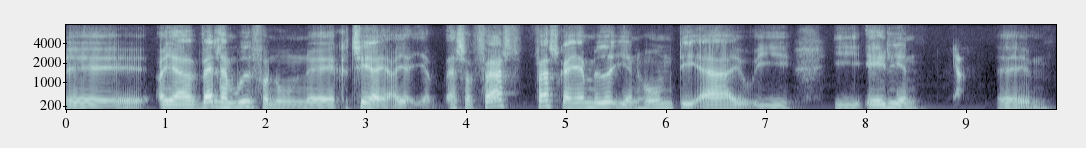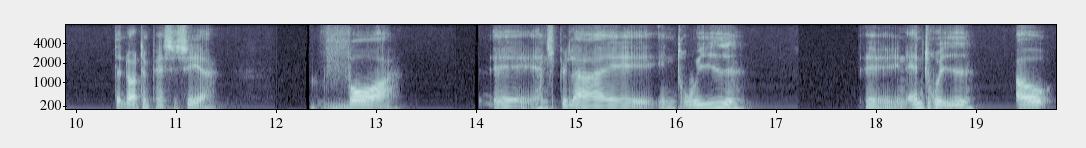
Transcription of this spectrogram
Øh, og jeg valgte ham ud for nogle øh, kriterier. Og jeg, jeg, altså først, første gang jeg møder Ian Holm, det er jo i, i Alien. Ja. Øh, den 8. passager. Hvor øh, han spiller øh, en droide. Øh, en androide. Og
